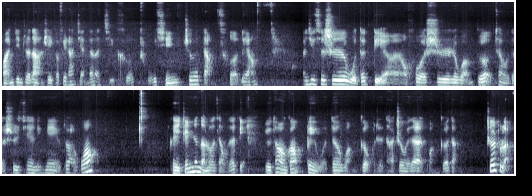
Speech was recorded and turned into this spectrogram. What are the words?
环境遮挡是一个非常简单的几何图形遮挡测量。意思是我的点或是网格在我的世界里面有多少光。可以真正的落在我的点，有道光被我的网格或者它周围的网格挡遮住了，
